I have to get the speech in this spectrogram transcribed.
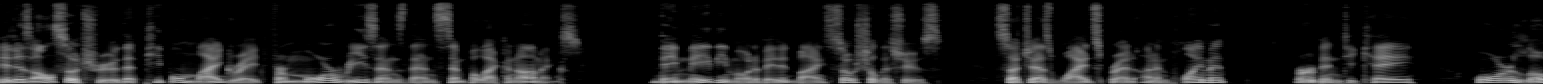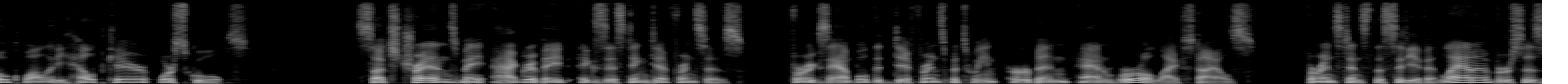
It is also true that people migrate for more reasons than simple economics. They may be motivated by social issues, such as widespread unemployment, urban decay, or low quality healthcare or schools. Such trends may aggravate existing differences, for example, the difference between urban and rural lifestyles, for instance, the city of Atlanta versus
